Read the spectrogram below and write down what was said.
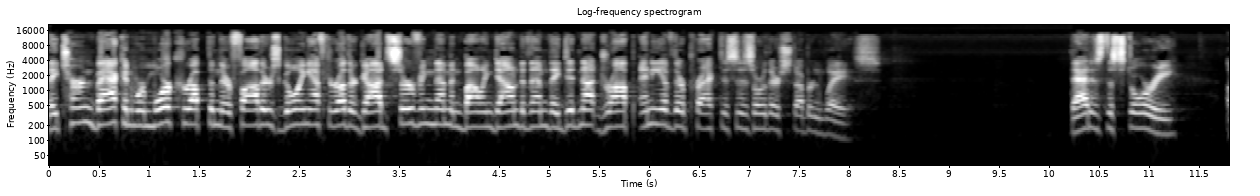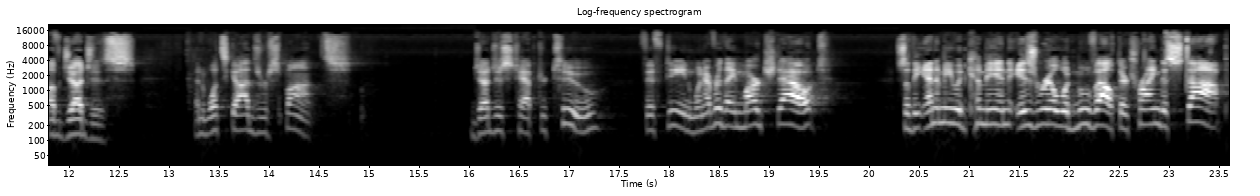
they turned back and were more corrupt than their fathers, going after other gods, serving them and bowing down to them. They did not drop any of their practices or their stubborn ways. That is the story of Judges. And what's God's response? Judges chapter 2, 15. Whenever they marched out, so the enemy would come in, Israel would move out. They're trying to stop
